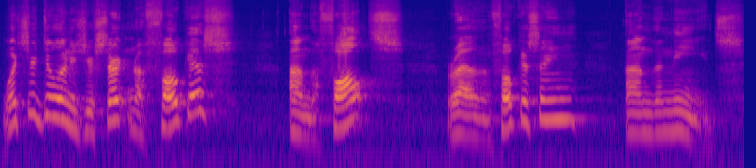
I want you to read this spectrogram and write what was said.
What you're doing is you're starting to focus on the faults rather than focusing on the needs.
